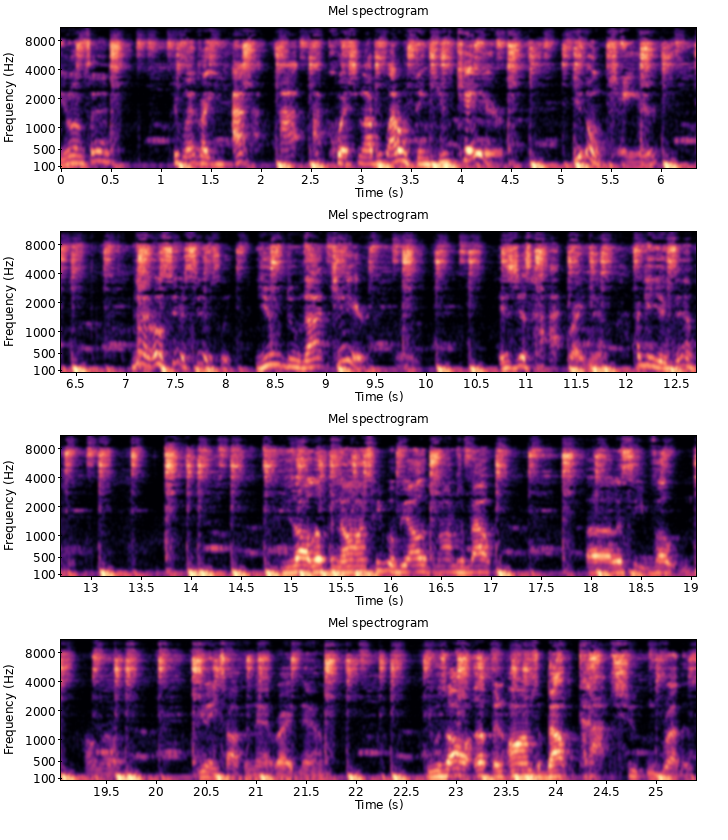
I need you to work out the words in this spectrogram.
you know what I'm saying? People act like I, I, I question a lot of people. I don't think you care. You don't care. No, no, oh, seriously, seriously, you do not care. It's just hot right now. I'll give you an example. He's all up in arms. People be all up in arms about, uh, let's see, voting. Hold on. You ain't talking that right now. He was all up in arms about cops shooting brothers.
